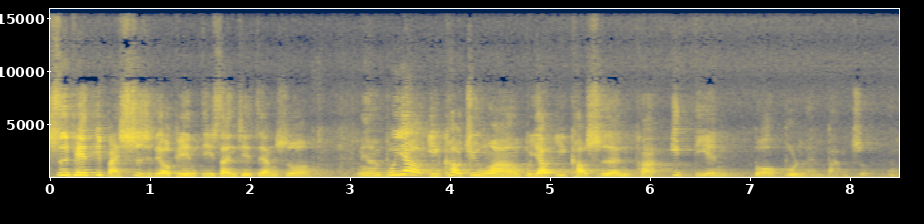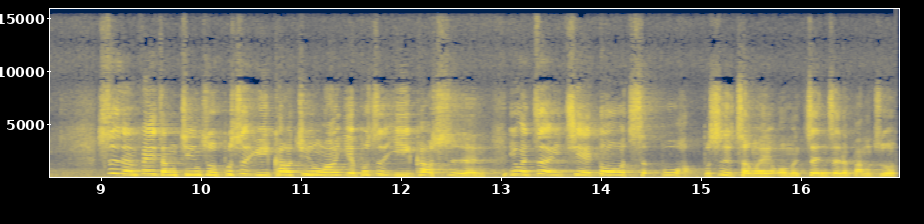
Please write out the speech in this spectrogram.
诗篇一百四十六篇第三节这样说：“你们不要倚靠君王，不要倚靠世人，他一点都不能帮助。”世人非常清楚，不是倚靠君王，也不是倚靠世人，因为这一切都成不好不是成为我们真正的帮助。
